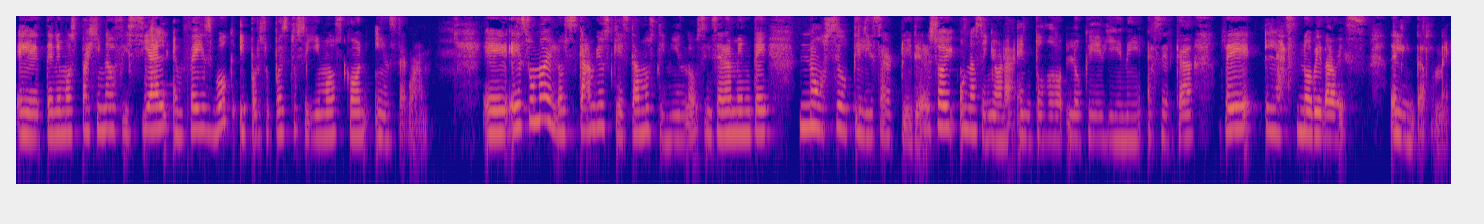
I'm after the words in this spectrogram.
eh, tenemos página oficial en Facebook Facebook y por supuesto seguimos con Instagram. Eh, es uno de los cambios que estamos teniendo. Sinceramente, no sé utilizar Twitter. Soy una señora en todo lo que viene acerca de las novedades del Internet.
